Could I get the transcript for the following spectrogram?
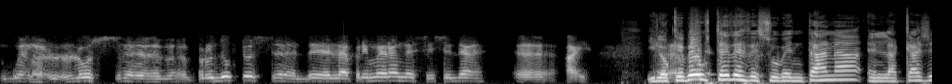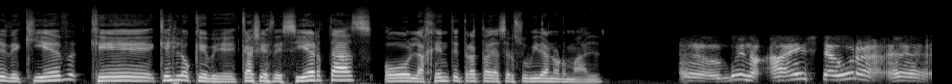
bueno, los productos de la primera necesidad hay. Y lo que ve usted desde su ventana en la calle de Kiev, ¿qué, ¿qué es lo que ve? ¿Calles desiertas o la gente trata de hacer su vida normal? Bueno, a esta hora eh,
